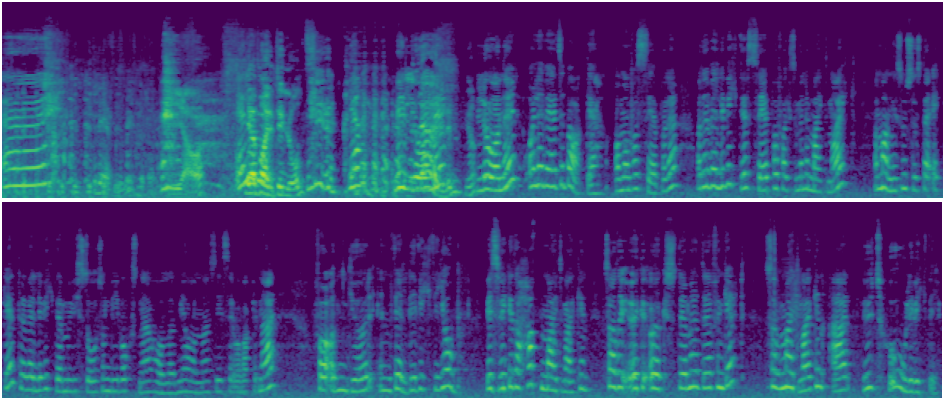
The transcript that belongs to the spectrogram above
Eh, Ja. De er bare til lån, sier hun. Ja, vi låner, låner og leverer tilbake. Og man får se på det. Og det er veldig viktig å se på f.eks. Mike Mike. Det er mange som syns det er ekkelt. Det er veldig viktig at vi står som de voksne, holder den i hånda og sier 'se hvor vakker den er'. For at den gjør en veldig viktig jobb. Hvis vi ikke hadde hatt Mightmarken, så hadde ikke økosystemet fungert. Så Mightmarken er utrolig viktig.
